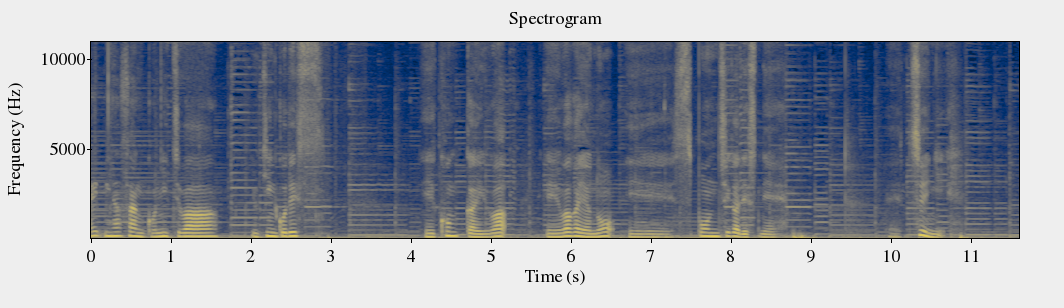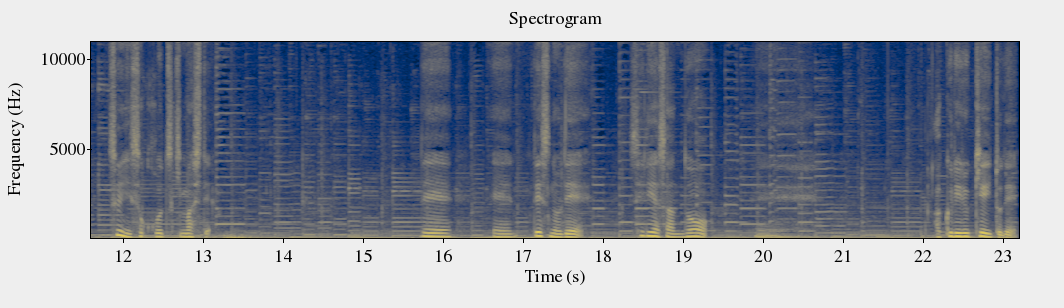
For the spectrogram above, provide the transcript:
はい、皆さんこんにちは。ゆきんこです。えー今回は、えー我が家の、えースポンジがですね、えついについに底をつきまして、で、えですのでセリアさんの、えアクリル毛糸で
